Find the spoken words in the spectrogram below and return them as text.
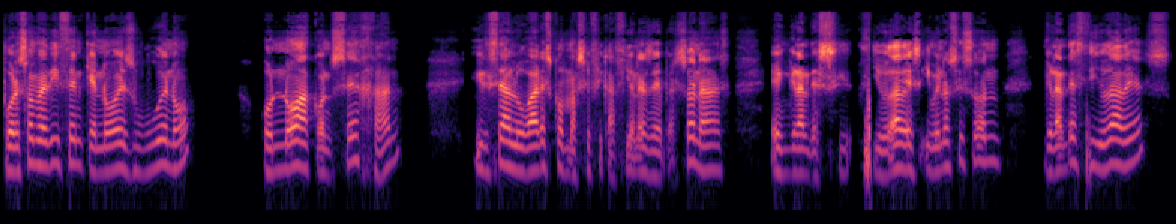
Por eso me dicen que no es bueno o no aconsejan irse a lugares con masificaciones de personas en grandes ciudades, y menos si son grandes ciudades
